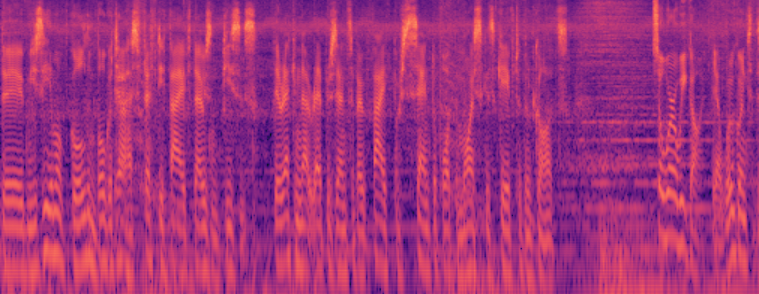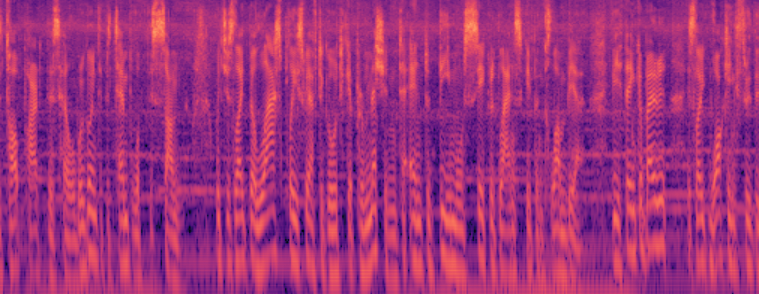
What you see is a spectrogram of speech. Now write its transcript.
The Museum of Gold in Bogota Yeah. has 55,000 pieces. They reckon that represents about 5% of what the Muiscas gave to their gods. So where are we going? Yeah, we're going to the top part of this hill. We're going to the Temple of the Sun, which is like the last place we have to go to get permission to enter the most sacred landscape in Colombia. If you think about it, it's like walking through the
